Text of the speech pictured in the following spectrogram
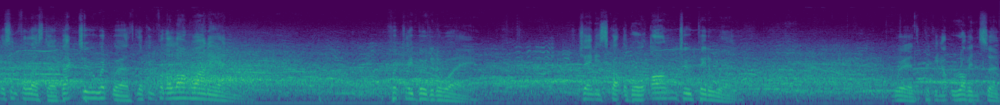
Henderson for Leicester. Back to Whitworth, looking for the long one in. Quickly booted away. Jamie Scott the ball on to Peter Will. Withe picking up Robinson.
